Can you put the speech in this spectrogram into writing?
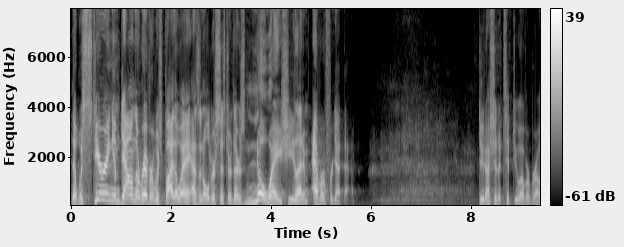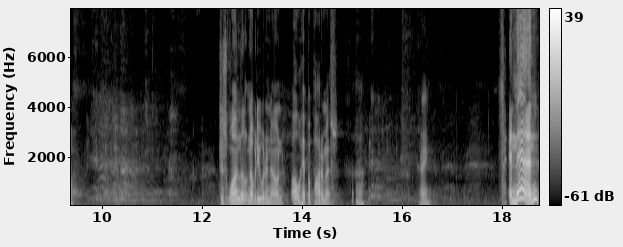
that was steering him down the river, which, by the way, as an older sister, there's no way she let him ever forget that. Dude, I should have tipped you over, bro. Just one little, nobody would have known. Oh, hippopotamus. Oh. Right? And then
